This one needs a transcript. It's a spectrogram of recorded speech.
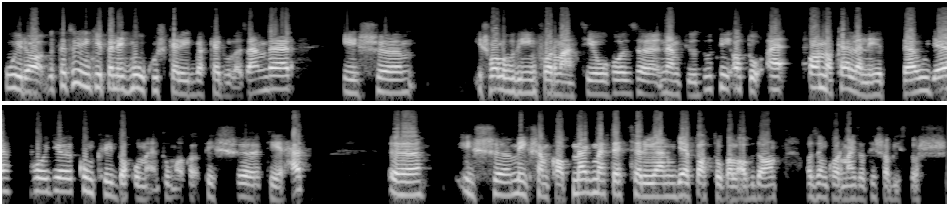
újra tehát tulajdonképpen egy mókuskerékbe kerül az ember, és, és valódi információhoz nem tud jutni, attól, e, annak ellenére ugye, hogy konkrét dokumentumokat is kérhet, és mégsem kap meg, mert egyszerűen ugye pattog a labda az önkormányzat és a biztos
